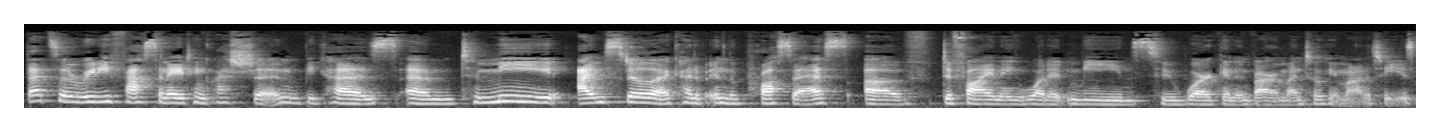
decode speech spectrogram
That's a really fascinating question because um, to me, I'm still uh, kind of in the process of defining what it means to work in environmental humanities.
